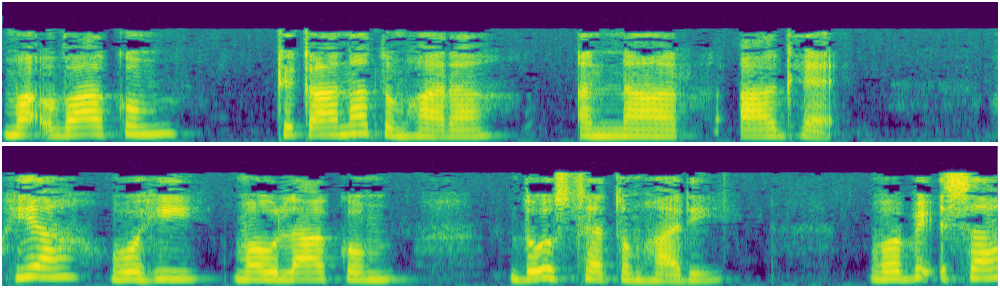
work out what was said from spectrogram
وا کم ٹھکانا تمہارا انار آگ ہے۔ یا وہی مولا کم دوست ہے تمہاری۔ وہ بسا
